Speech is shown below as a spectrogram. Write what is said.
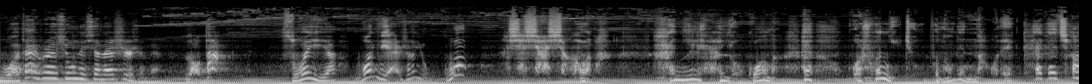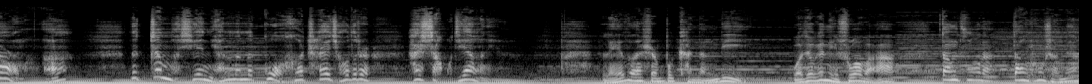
我带出来的兄弟现在是什么呀？老大，所以呀，我脸上有光。行行行了吧，还你脸上有光呢？哎，我说你就不能那脑袋开开窍吗？啊，那这么些年了，那过河拆桥的事儿还少见了你。雷子是不可能的，我就跟你说吧啊，当初呢，当初什么呀？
